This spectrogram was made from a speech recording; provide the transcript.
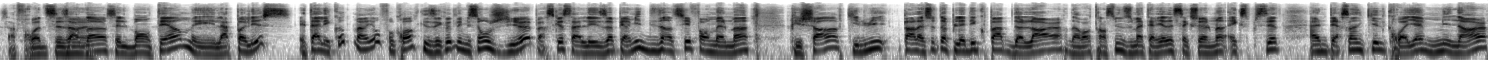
Ça refroidit ses ardeurs, c'est le bon terme. Et la police est à l'écoute, Mario. Faut croire qu'ils écoutent l'émission JE parce que ça les a permis d'identifier formellement Richard, qui lui, par la suite, a plaidé coupable de l'heure d'avoir transmis du matériel sexuellement explicite à une personne qu'il croyait mineure.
